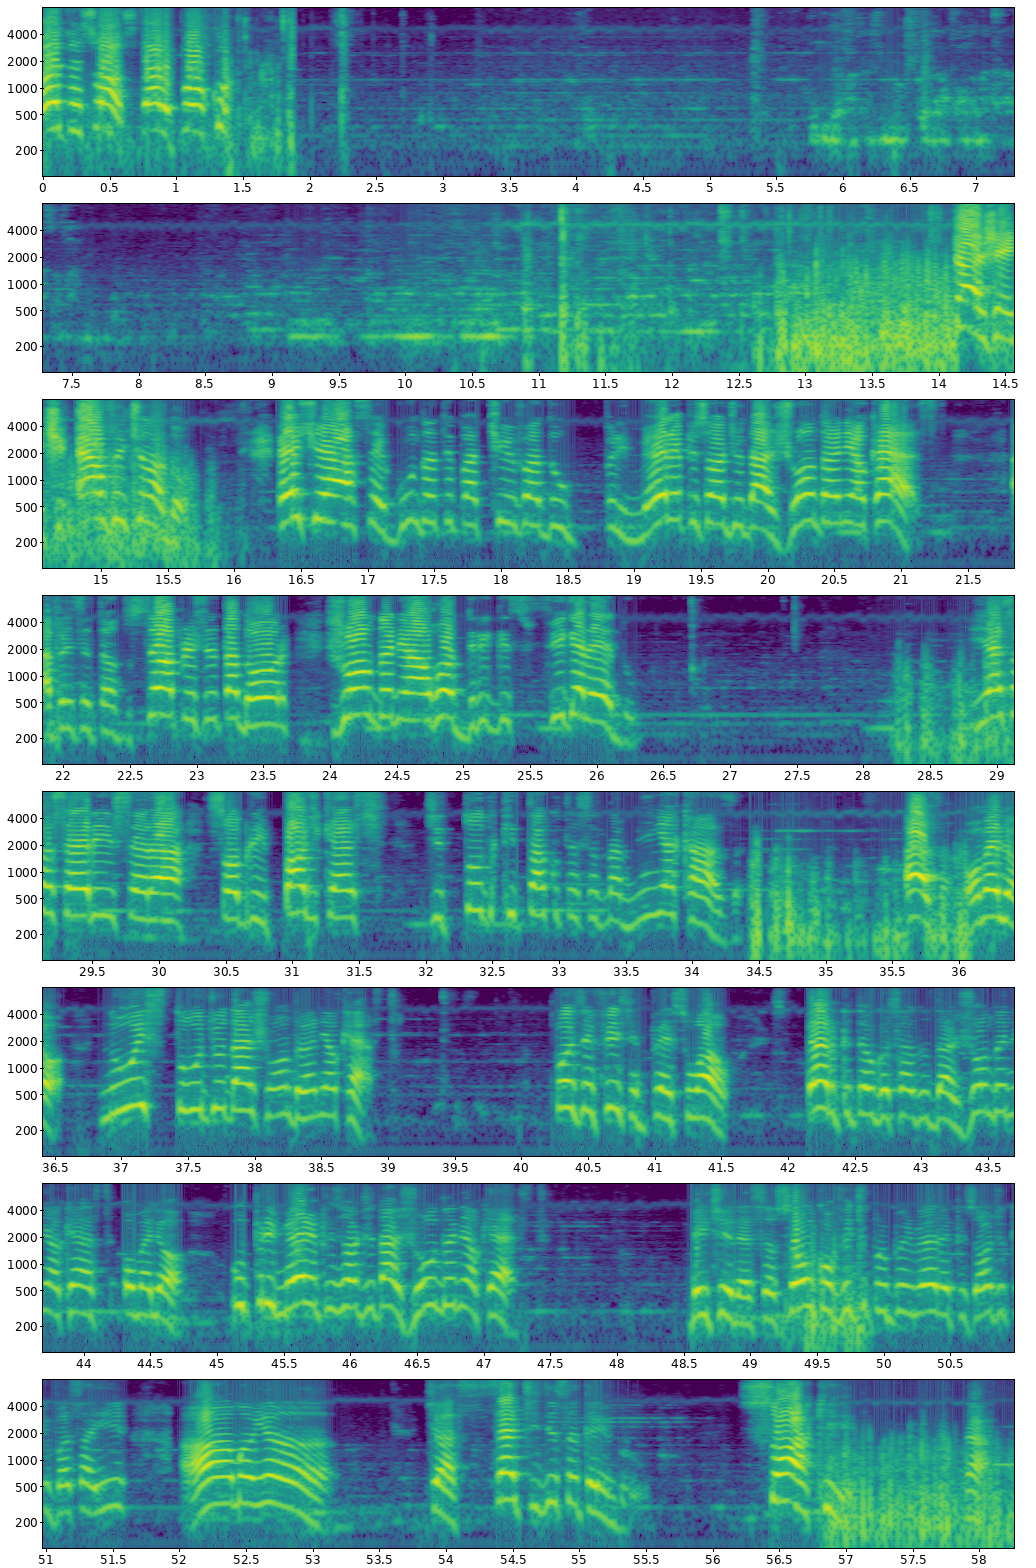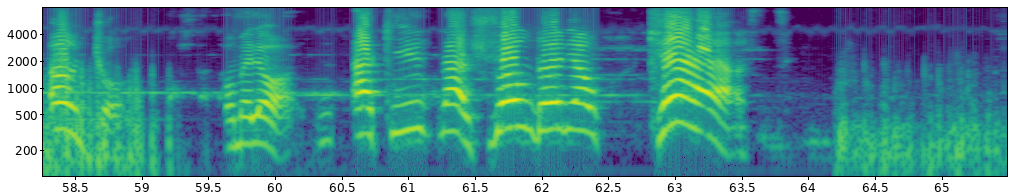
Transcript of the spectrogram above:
Oi, pessoal, espera um pouco. Tá, gente, é o ventilador. Este é a segunda tentativa do primeiro episódio da João Daniel Cast, apresentando seu apresentador, João Daniel Rodrigues Figueiredo. E essa série será sobre podcast de tudo que está acontecendo na minha casa. Asa, ou melhor, no estúdio da João Daniel Cast. Pois enfim, pessoal, espero que tenham gostado da João Daniel Cast, ou melhor, o primeiro episódio da João Daniel Cast. Mentira, esse é só um convite para o primeiro episódio que vai sair amanhã, dia 7 de setembro. Só aqui, na Ancho, ou melhor, aqui na João Daniel Cast.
